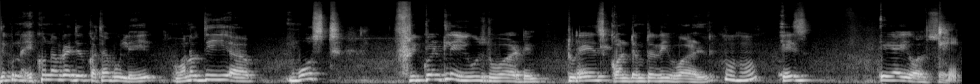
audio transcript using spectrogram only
দেখুন এখন আমরা যে কথা বলি one of the most frequently used word in today's contemporary world is AI also. ঠিক।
